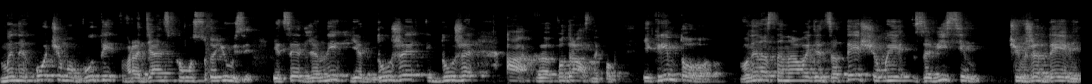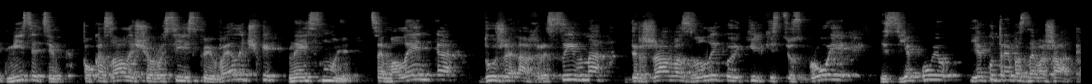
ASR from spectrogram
Ми не хочемо бути в радянському союзі, і це для них є дуже і дуже а е, подразником. І крім того, вони нас ненавидять за те, що ми за вісім чи вже 9 місяців показали, що російської величі не існує. Це маленька дуже агресивна держава з великою кількістю зброї, з якою яку треба зневажати,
